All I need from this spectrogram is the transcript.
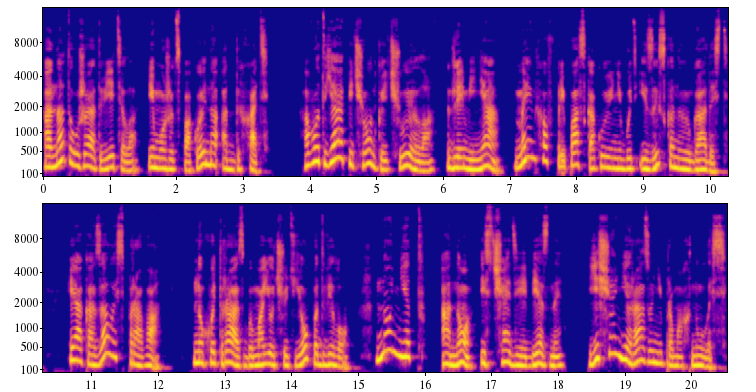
Она-то уже ответила и может спокойно отдыхать. А вот я печенкой чуяла. Для меня Мейнхов припас какую-нибудь изысканную гадость и оказалась права. Но хоть раз бы мое чутье подвело. Но нет, оно, исчадие бездны, еще ни разу не промахнулось.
